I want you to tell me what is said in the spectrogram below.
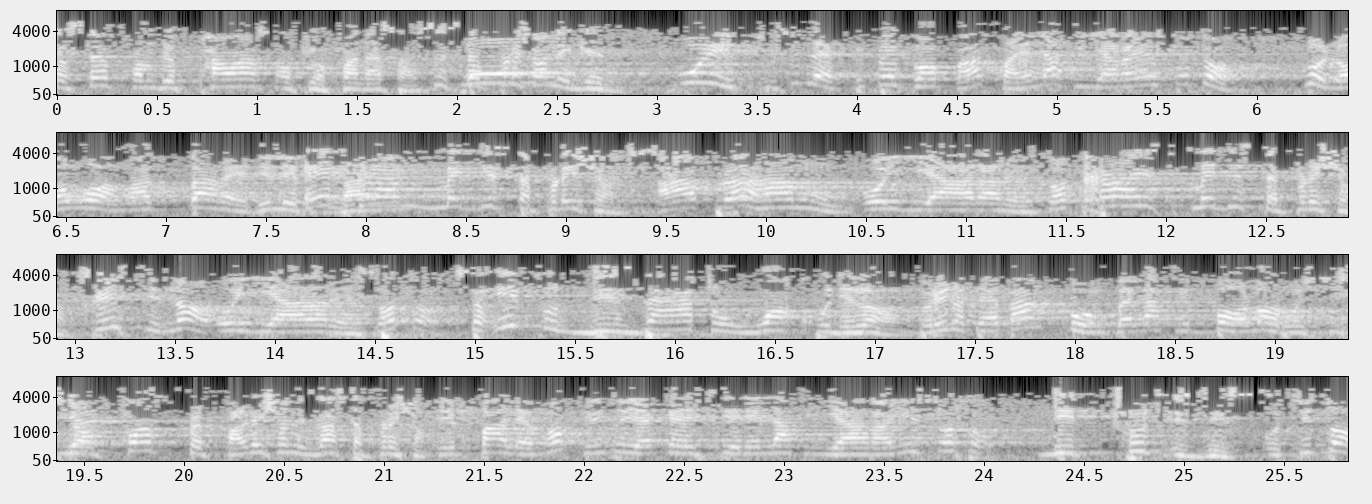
yourself from the powers of your father's house. It's separation again. fún ìtúsílẹ̀ pípé gan pàápàá ẹ̀ láti ara yín sọ́tọ̀ kúrò lọ́wọ́ àwọn agbára ìdílé Abraham made this separation. abrahamu ó ya ara rẹ̀ sọ́tọ̀. Christ made this separation. kristi náà ó ya ara rẹ̀ sọ́tọ̀. So if you desire to walk with the Lord, torí náà tẹ bá ń pòǹgbẹ láti bọ́ ọlọ́run ṣiṣẹ́. your first preparation is that separation. ìpalẹ̀mọ́ tó yẹ kẹ́ ẹ ṣe ni láti ya ara yín sọ́tọ̀. The truth is this, òtítọ́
